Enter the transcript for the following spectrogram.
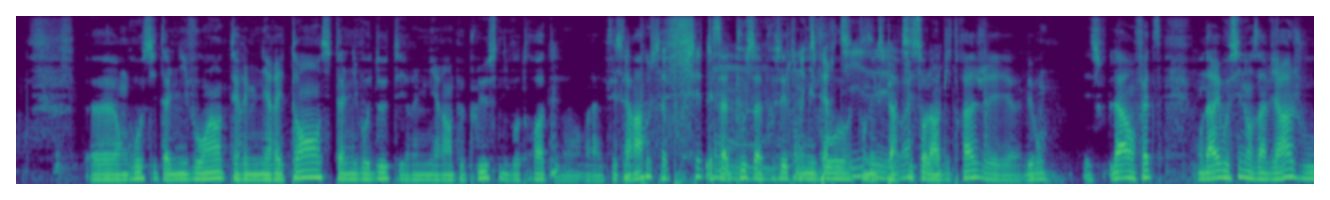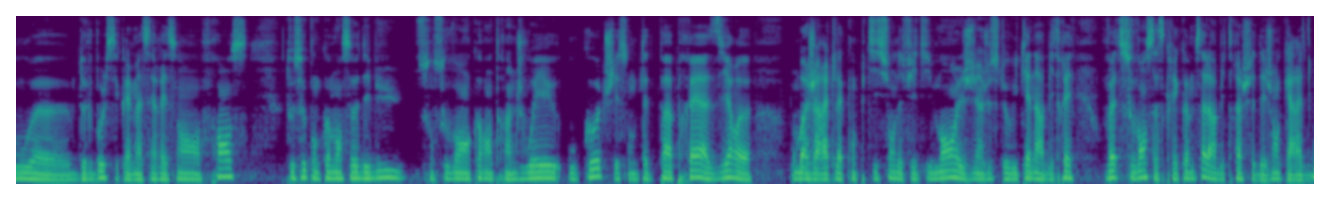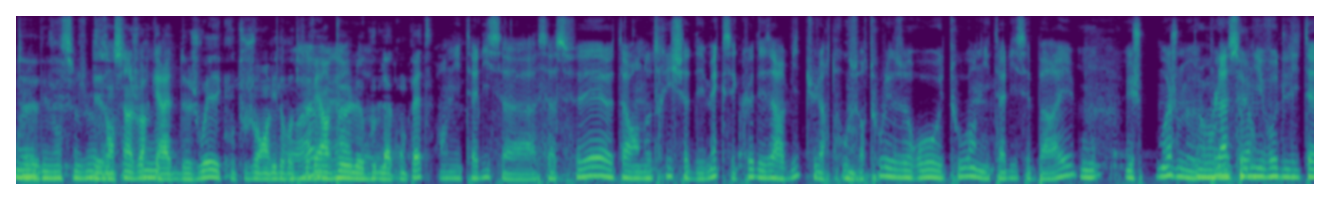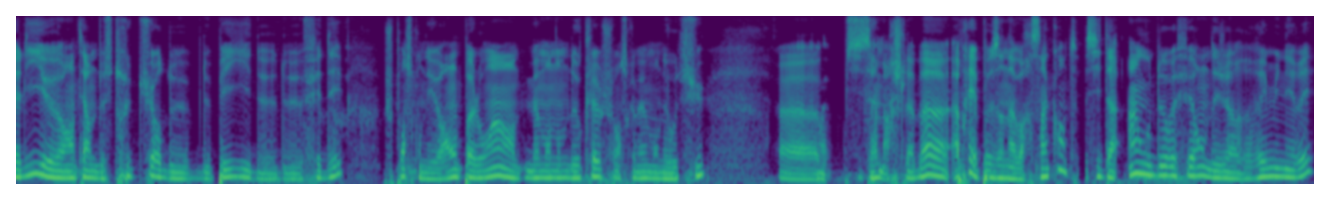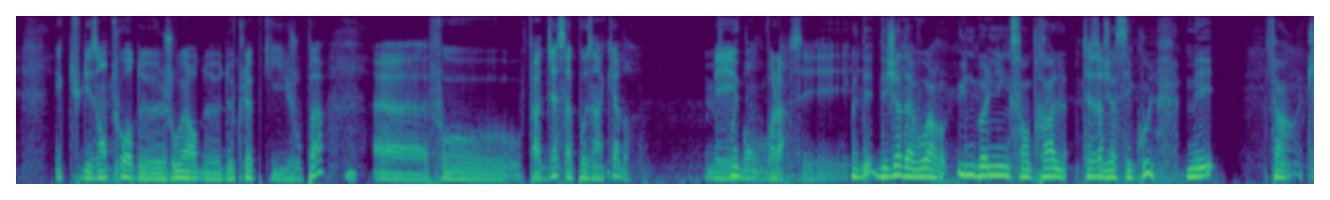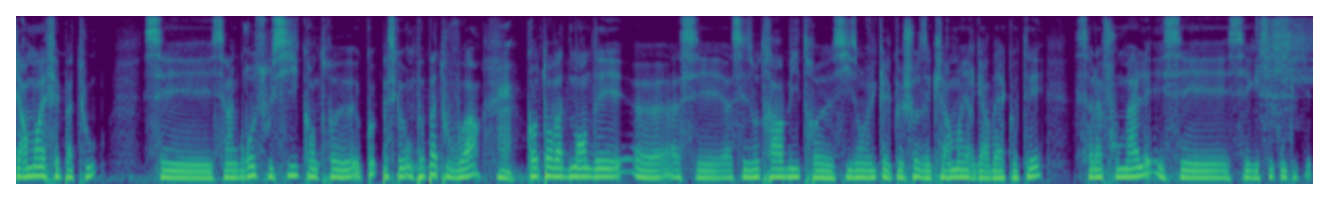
Euh, en gros, si t'as le niveau 1, t'es rémunéré tant. Si t'as le niveau 2, t'es rémunéré un peu plus. Niveau 3, t'es, euh, voilà, etc. Ça te pousse à pousser ton, et ça te pousse à pousser ton, niveau, expertise. ton expertise sur l'arbitrage. Et euh, mais bon, et là en fait, on arrive aussi dans un virage où euh, dodgeball c'est quand même assez récent en France. Tous ceux qui ont commencé au début sont souvent encore en train de jouer ou coach et sont peut-être pas prêts à se dire euh, bon bah j'arrête la compétition définitivement et je viens juste le week-end arbitrer. En fait, souvent ça se crée comme ça l'arbitrage, c'est des gens qui arrêtent de Ouais, des anciens joueurs. des anciens joueurs Mm. qui arrêtent de jouer et qui ont toujours envie de retrouver un peu le goût de la euh, compète. En Italie, ça, ça se fait. T'as en Autriche, t'as des mecs, c'est que des arbitres. Tu les retrouves sur tous les euros et tout. En Italie, c'est pareil. Mm. Et je- moi, je me place au niveau de l'Italie euh, en termes de structure de, de pays et de, de fédé. Je pense qu'on est vraiment pas loin. Même en nombre de clubs, je pense que même on est au-dessus. Euh, Ouais. Si ça marche là-bas, après, il besoin d'en avoir 50. Si tu as un ou deux référents déjà rémunérés et que tu les entoures de joueurs de, de clubs qui jouent pas, Mm. euh, faut... enfin, déjà, ça pose un cadre. Mais bon, d- voilà, c'est. Bah, dé- déjà d'avoir une bonne ligne centrale, déjà c'est cool. Mais enfin, clairement, elle fait pas tout. C'est c'est un gros souci contre, parce qu'on peut pas tout voir. Hmm. Quand on va demander euh, à, ces, à ces autres arbitres euh, s'ils ont vu quelque chose et clairement ils regardaient à côté, ça la fout mal et c'est compliqué.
